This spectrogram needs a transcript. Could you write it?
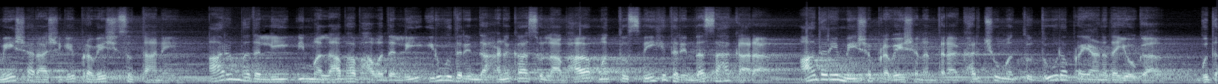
ಮೇಷ ರಾಶಿಗೆ ಪ್ರವೇಶಿಸುತ್ತಾನೆ. ಆರಂಭದಲ್ಲಿ ನಿಮ್ಮ ಲಾಭ ಭಾವದಲ್ಲಿ ಇರುವುದರಿಂದ ಹಣಕಾಸು ಲಾಭ ಮತ್ತು ಸ್ನೇಹಿತರಿಂದ ಸಹಕಾರ. ಆದರೆ ಮೇಷ ಪ್ರವೇಶ ನಂತರ ಖರ್ಚು ಮತ್ತು ದೂರ ಪ್ರಯಾಣದ ಯೋಗ. ಬುಧ,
